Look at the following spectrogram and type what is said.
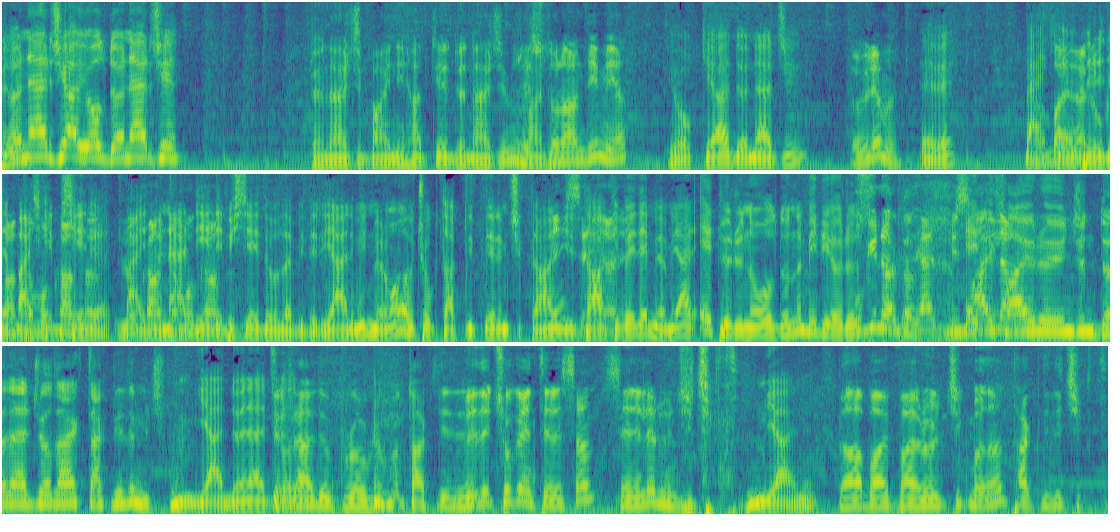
Dönerci ayol dönerci. Dönerci Bay Nihat diye dönerci mi var? Restoran değil mi ya? Yok ya dönerci. Öyle mi? Evet. Belki bayağı öbürü de lokanta, başka bir şey de. mokanta, Bay lokanta, Döner diye de bir şey de olabilir. Yani bilmiyorum ama çok taklitlerim çıktı. Hangi Neyse takip yani. edemiyorum. Yani et ürünü olduğunu biliyoruz. Bugüne Pardon. yani biz Bay Fahir Öğüncü'nün dönerci olarak taklidi mi çıktı? Yani dönerci Bir ol- radyo programı taklidi. Ve de çok enteresan seneler önce çıktı. yani Daha Bay Fahirol çıkmadan taklidi çıktı.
